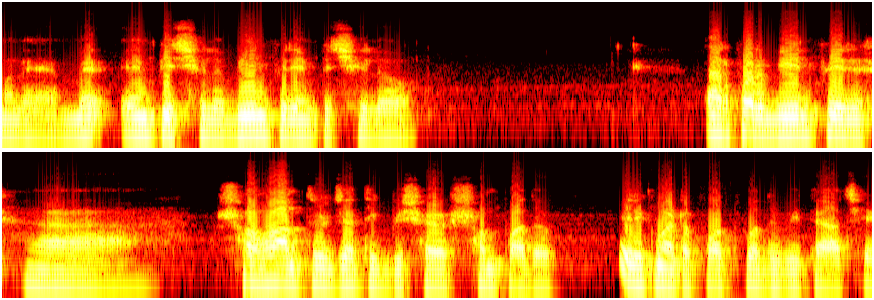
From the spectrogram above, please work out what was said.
মানে এমপি ছিল, বিএনপির এমপি ছিল। তারপর বিএনপির সহ আন্তর্জাতিক বিষয়ক সম্পাদক এরকম একটা পদ পদবিতে আছে।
